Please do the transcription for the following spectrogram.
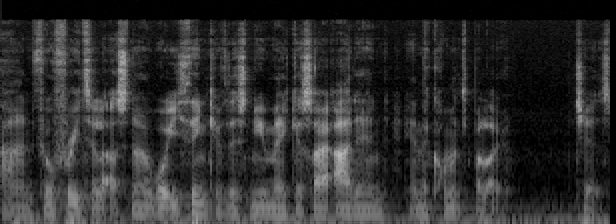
and feel free to let us know what you think of this new MakerSite add-in in the comments below. Cheers.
